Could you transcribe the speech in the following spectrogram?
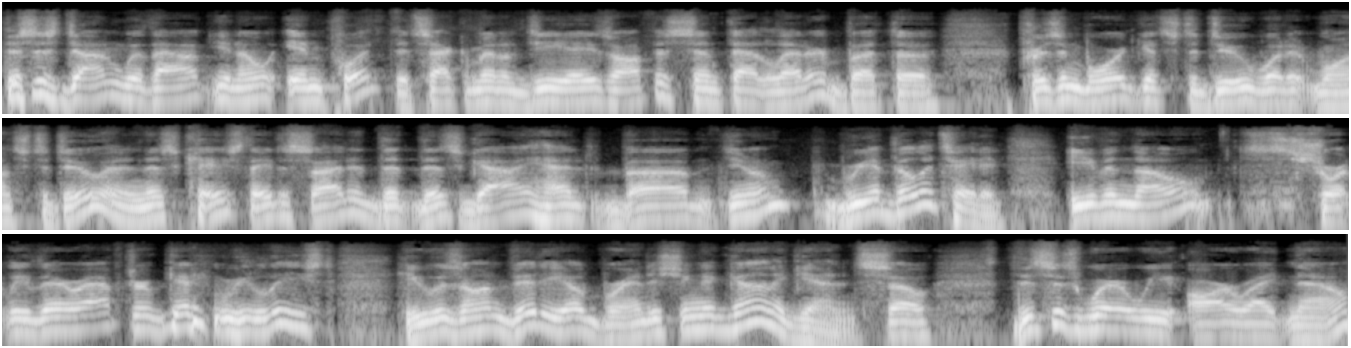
This is done without you know input. The Sacramento DA's office sent that letter, but the prison board gets to do what it wants to do, and in this case, they decided that this guy had uh, you know rehabilitated, even though shortly thereafter getting released, he was on video brandishing a gun again. So this is where we are right now.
